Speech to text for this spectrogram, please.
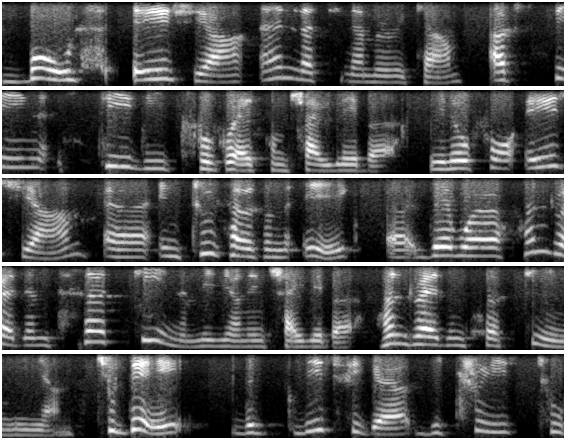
both Asia and Latin America have seen steady progress on child labor. You know, for Asia, uh, in 2008, uh, there were 113 million in child labor, 113 million. Today, the, this figure decreased to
